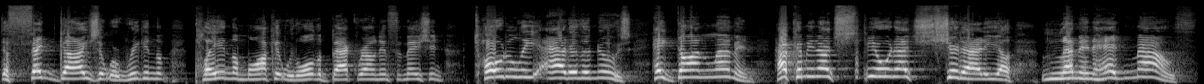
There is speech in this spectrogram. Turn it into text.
the Fed guys that were rigging the, playing the market with all the background information, totally out of the news. Hey, Don Lemon, how come you're not spewing that shit out of your lemon head mouth?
